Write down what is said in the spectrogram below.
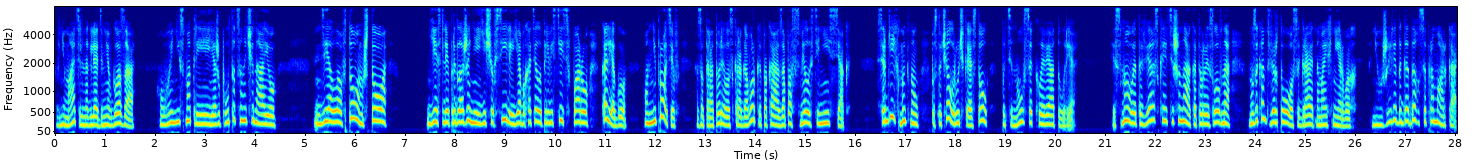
внимательно глядя мне в глаза. Ой, не смотри, я же путаться начинаю. Дело в том, что... Если предложение еще в силе, я бы хотела перевестись в пару коллегу. Он не против, затараторила скороговоркой, пока запас смелости не иссяк. Сергей хмыкнул, постучал ручкой о стол, потянулся к клавиатуре. И снова эта вязкая тишина, которая словно музыкант-виртуоз играет на моих нервах. Неужели догадался про Марка?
